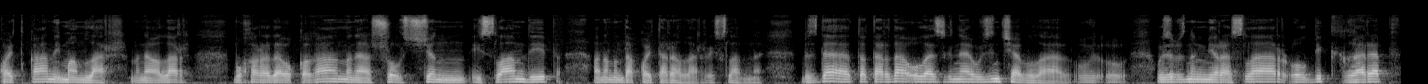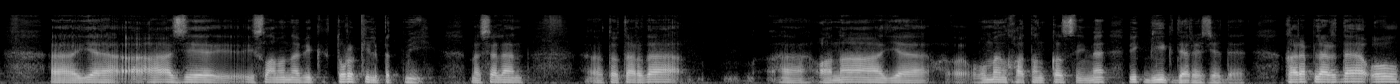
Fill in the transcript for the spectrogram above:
кайткан имамлар мына алар бухарада укыган мына ушул чын ислам деп аны мында кайтаралар исламны бизде татарда ул азгина өзүнчө була өзүбүздүн мираслар ол бик гарап я азия исламына бик туура келип битмей мәсәлән татарда ана я гомумән хатын кыз име бик биек дәрәҗәдә гарәпләрдә ул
